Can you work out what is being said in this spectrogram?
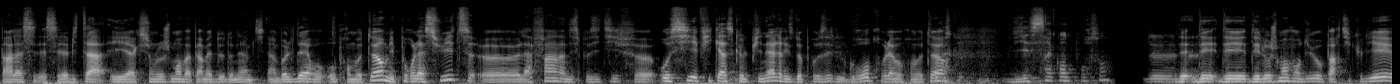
par la CDC Habitat et Action Logement va permettre de donner un, petit, un bol d'air aux, promoteurs, mais pour la suite, la fin d'un dispositif aussi efficace que le Pinel risque de poser de gros problèmes aux promoteurs. vous disiez 50% de, Des, des, des, logements vendus aux particuliers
